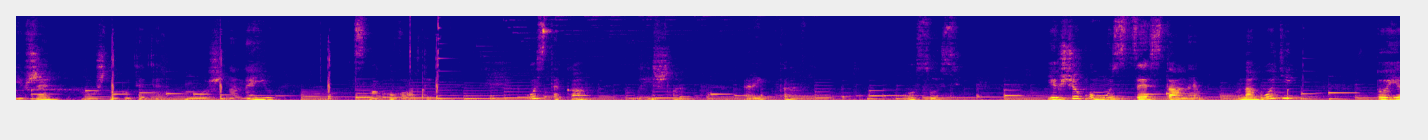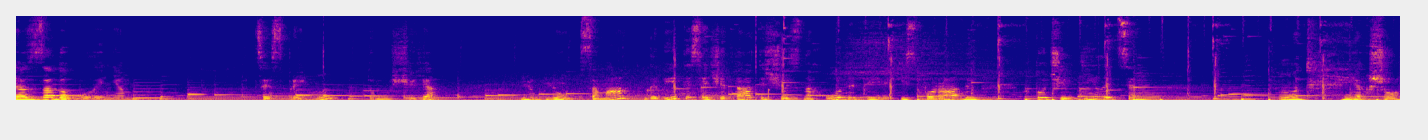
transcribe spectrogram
і вже можна буде можна нею смакувати. Ось така вийшла рибка лосось. Якщо комусь це стане в нагоді, то я з задоволенням це сприйму, тому що я люблю сама дивитися, читати, щось знаходити, якісь поради, хто чим ділиться. От, якщо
